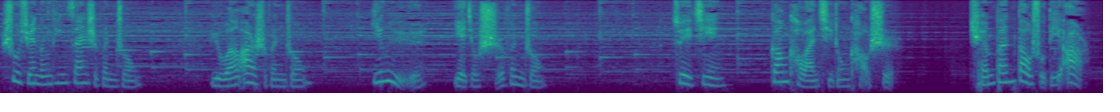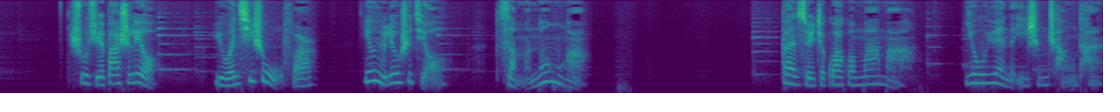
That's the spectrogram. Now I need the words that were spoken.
数学能听三十分钟，语文二十分钟，英语也就十分钟。最近刚考完期中考试，全班倒数第二，数学八十六，语文七十五分，英语六十九，怎么弄啊？伴随着呱呱妈妈幽怨的一声长叹。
